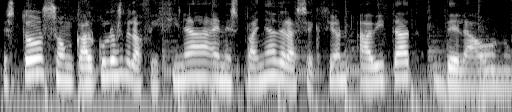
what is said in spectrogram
Estos son cálculos de la Oficina en España de la sección Hábitat de la ONU.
